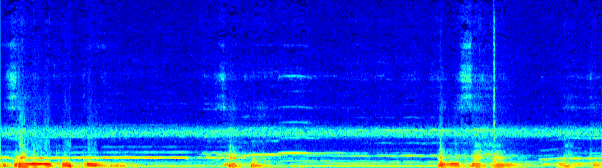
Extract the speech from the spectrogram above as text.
bisa mengikuti sampai pengesahan nanti.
